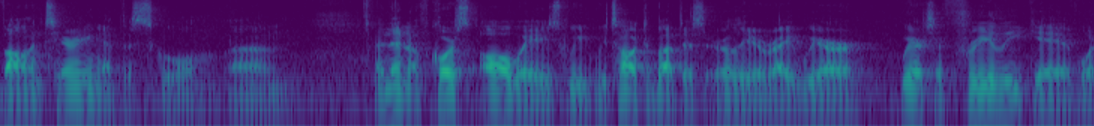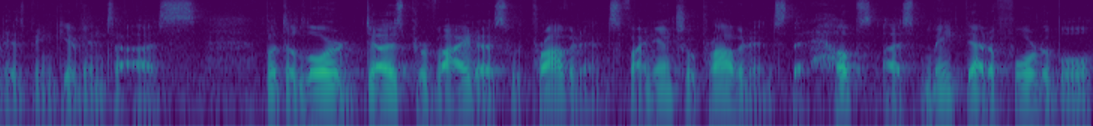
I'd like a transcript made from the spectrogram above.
volunteering at the school. Um, and then, of course, always, we, we talked about this earlier, right? We are, we are to freely give what has been given to us. But the Lord does provide us with providence, financial providence, that helps us make that affordable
